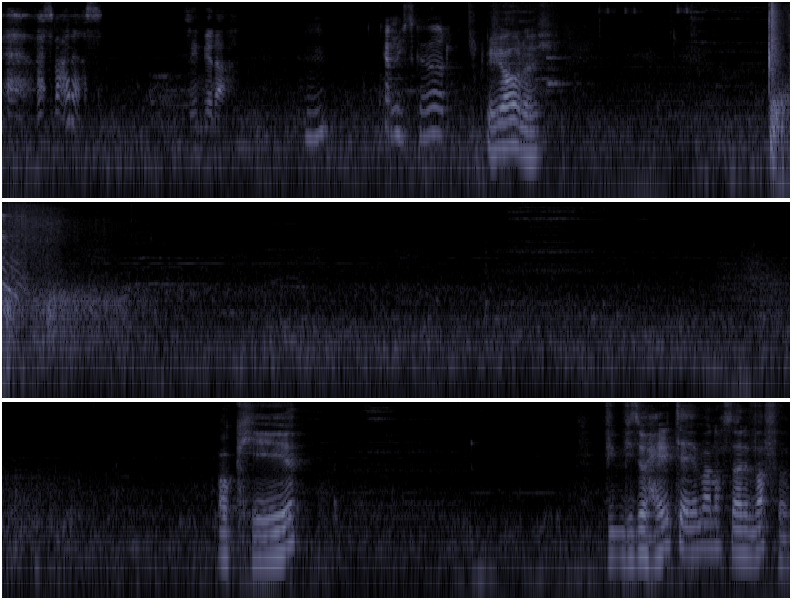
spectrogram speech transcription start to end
Äh, was war das? Sehen wir nach. Hm? Ich hab nichts gehört. Ich auch nicht. Okay. Wie, wieso hält der immer noch seine Waffe?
